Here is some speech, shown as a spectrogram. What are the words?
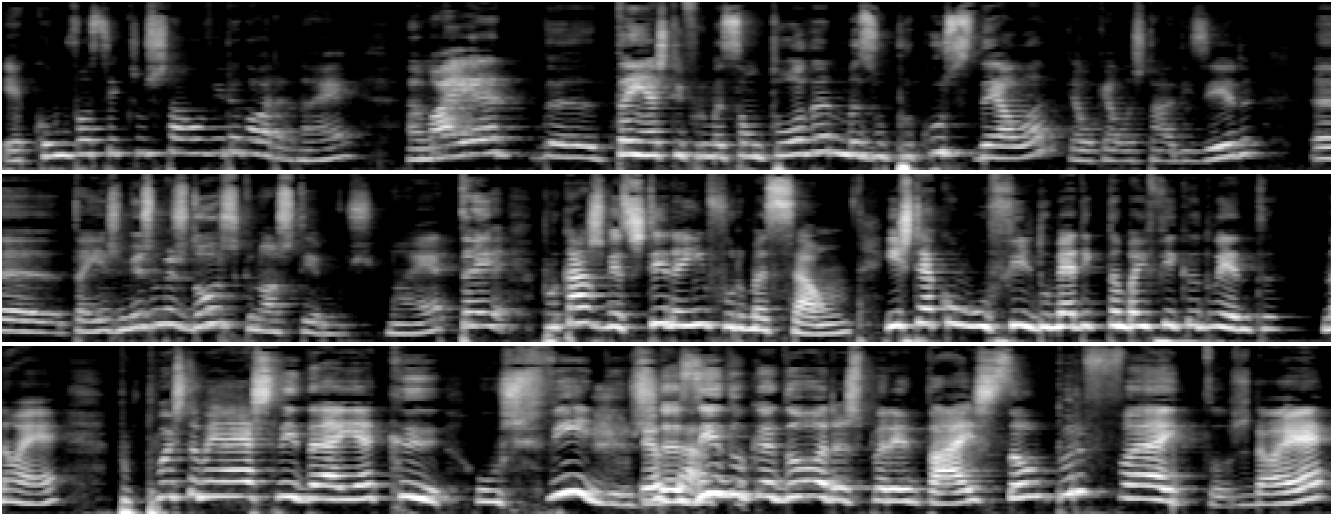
é como você que nos está a ouvir agora, não é? A Maia uh, tem esta informação toda, mas o percurso dela, que é o que ela está a dizer, Uh, tem as mesmas dores que nós temos, não é? Tem, porque às vezes ter a informação, isto é como o filho do médico também fica doente, não é? Porque depois também há esta ideia que os filhos Exato. das educadoras parentais são perfeitos, não é?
